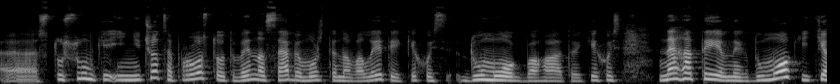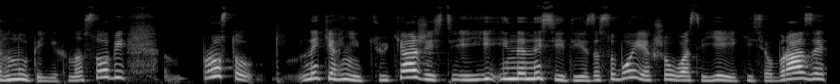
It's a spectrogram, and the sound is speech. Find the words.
е, стосунки і нічого. Це просто от ви на себе можете навалити якихось думок багато, якихось негативних думок і тягнути їх на собі. Просто не тягніть цю тяжість і, і не несіть її за собою, якщо у вас є якісь образи,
